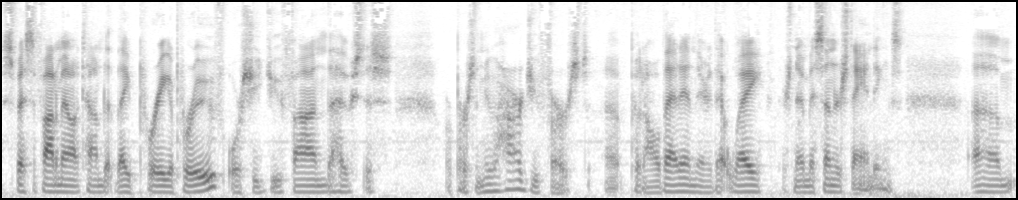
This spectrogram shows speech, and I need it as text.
specified amount of time that they pre-approve, or should you find the hostess or person who hired you first? Uh, put all that in there. That way, there's no misunderstandings. Um,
